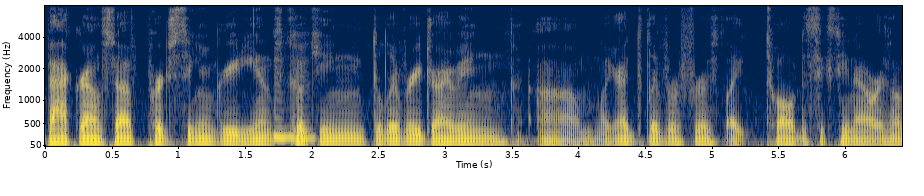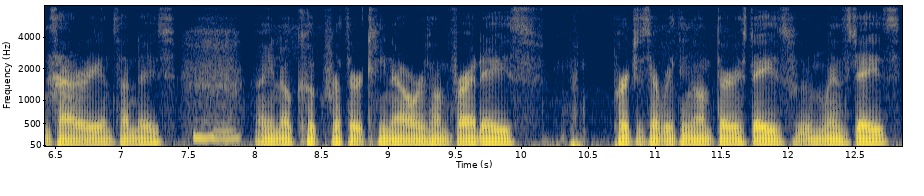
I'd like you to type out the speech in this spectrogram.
background stuff, purchasing ingredients, Mhm. cooking, delivery driving. Um, like I deliver for like 12 to 16 hours on Saturday and Sundays. Mm-hmm. I, you know, cook for 13 hours on Fridays, p- purchase everything on Thursdays and Wednesdays.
